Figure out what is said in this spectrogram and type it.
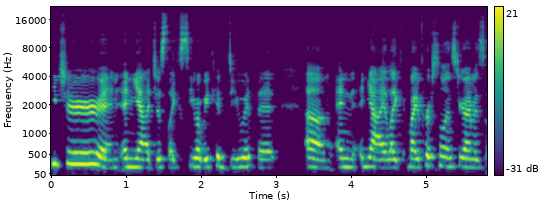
feature, and and yeah, just like see what we could do with it. Um, and, and yeah, I like my personal Instagram is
